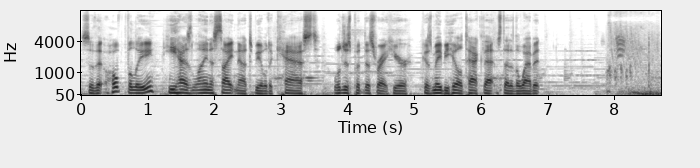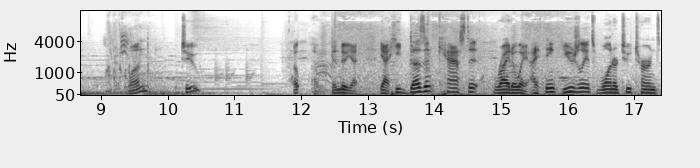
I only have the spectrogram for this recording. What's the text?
so that hopefully he has line of sight now to be able to cast. We'll just put this right here because maybe he'll attack that instead of the wabbit. One, two. Oh, didn't do it yet. Yeah, he doesn't cast it right away. I think usually it's one or two turns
